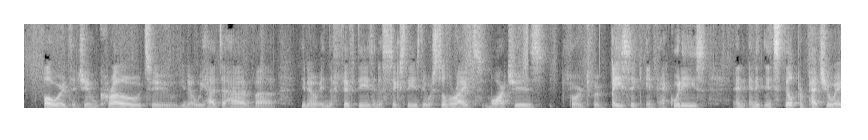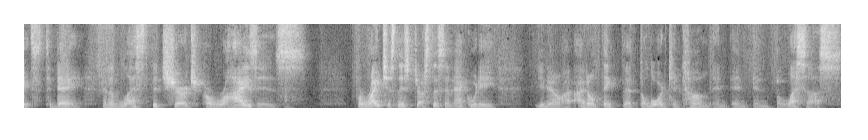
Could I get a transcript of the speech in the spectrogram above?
forward to Jim Crow to, you know, we had to have, uh, you know, in the 50s and the 60s, there were civil rights marches for, for basic inequities, and, and it, it still perpetuates today. And unless the church arises for righteousness, justice, and equity, you know, I, I don't think that the Lord can come and, and, and bless us.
